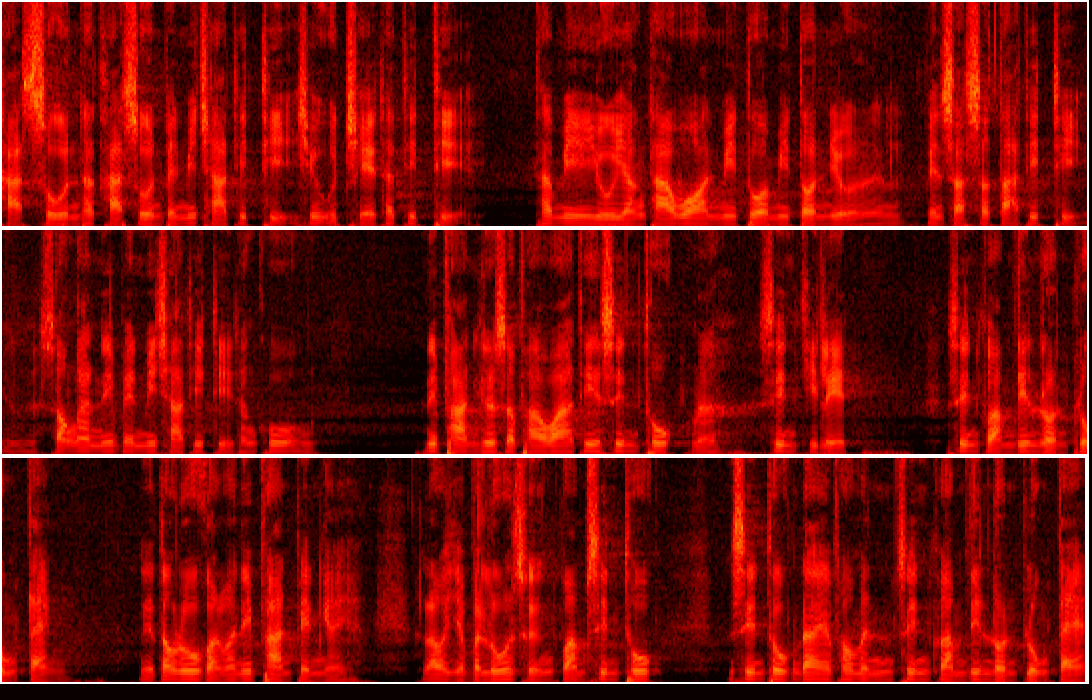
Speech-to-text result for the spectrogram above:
ขาดศูนย์ถ้าขาดศูนย์เป็นมิจฉาทิฏฐิ ชื่ออุเฉททิฏฐิ ถ้ามีอยู่อย่างถาวรมีตัวมีตนอยู่เป็นสัสตตทิฏฐิสองอันนี้เป็นมิจฉาทิฏฐิทั้งคู่ นิพพานคือสภาวะที่สิ้นทุกข์นะสิ้นกิเลสสิ้นความดิ้นรนปรุงแต่งเนี่ยต้องรู้ก่อนว่านิพพานเป็นไง เราจะบรรลุถึงความสิ้นทุกข์สิ้นทุกข์ได้เพราะมันสิ้นความดิ้นรนปรุงแต่ง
